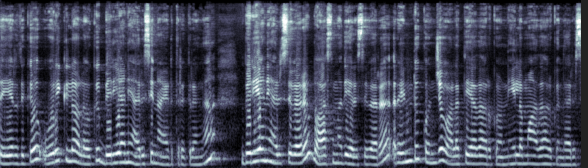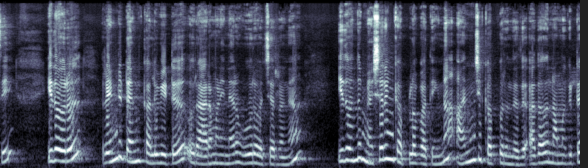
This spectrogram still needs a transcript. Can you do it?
செய்கிறதுக்கு ஒரு கிலோ அளவுக்கு பிரியாணி அரிசி நான் எடுத்துருக்குறேங்க. பிரியாணி அரிசி வேறு பாஸ்மதி அரிசி வேறு ரெண்டும் கொஞ்சம் வளர்த்தியாக தான் இருக்கும் நீளமாக தான் இருக்கும் இந்த அரிசி. இது ஒரு ரெண்டு டைம் கழுவிட்டு ஒரு அரை மணி நேரம் ஊற வச்சிடுறேங்க. இது வந்து மெஷரிங் கப்பில் பார்த்தீங்கன்னா அஞ்சு கப் இருந்தது. அதாவது நம்மக்கிட்ட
